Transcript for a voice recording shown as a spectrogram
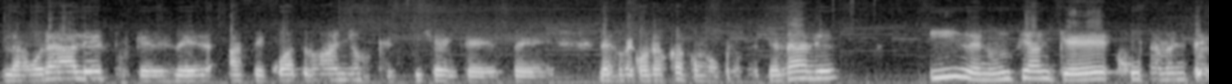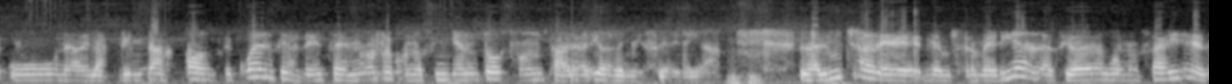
laborales, porque desde hace cuatro años que exigen que se les reconozca como profesionales y denuncian que justamente una de las primeras consecuencias de ese no reconocimiento son salarios de miseria. La lucha de, de enfermería en la ciudad de Buenos Aires,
